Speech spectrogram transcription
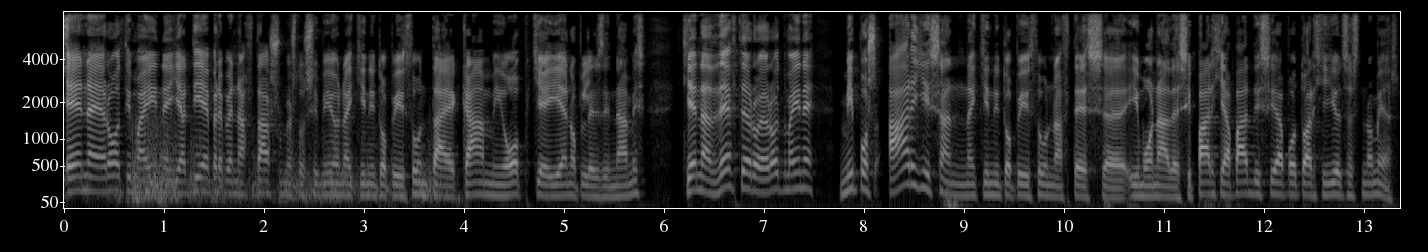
Ένα ερώτημα είναι γιατί έπρεπε να φτάσουμε στο σημείο να κινητοποιηθούν τα ΕΚΑΜ, οι ΟΠ και οι ένοπλες δυνάμεις. Και ένα δεύτερο ερώτημα είναι μήπως άργησαν να κινητοποιηθούν αυτές ε, οι μονάδες. Υπάρχει απάντηση από το αρχηγείο της αστυνομίας;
